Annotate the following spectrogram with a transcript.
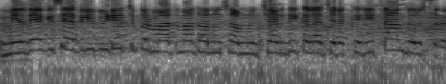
ਮਿਲਦੇ ਆ ਕਿਸੇ ਅਗਲੀ ਵੀਡੀਓ ਚ। ਪ੍ਰਮਾਤਮਾ ਤੁਹਾਨੂੰ ਸਭ ਨੂੰ ਚੜ੍ਹਦੀ ਕਲਾ ਚ ਰੱਖੇ ਜੀ ਤੰਦਰੁਸਤ ਰੱਖੇ।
